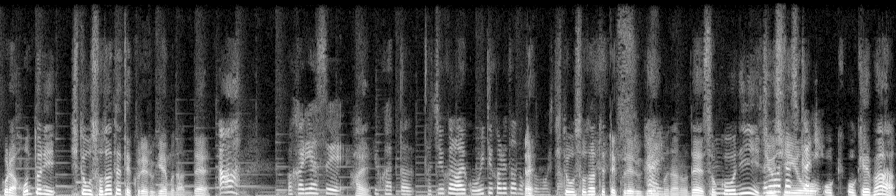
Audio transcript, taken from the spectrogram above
これは本当に人を育ててくれるゲームなんで、あわかりやすい。はい。よかった。途中からアイコ置いてかれたのかえと思いました。人を育ててくれるゲームなので、そこに重心を置置けば、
